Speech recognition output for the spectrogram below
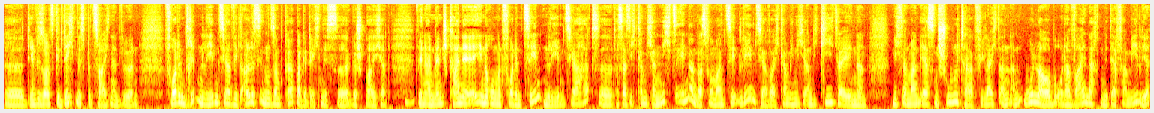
äh, den wir so als Gedächtnis bezeichnen würden. Vor dem dritten Lebensjahr wird alles in unserem Körpergedächtnis äh, gespeichert. Mhm. Wenn ein Mensch keine Erinnerungen vor dem zehnten Lebensjahr hat, äh, das heißt, ich kann mich an nichts erinnern, was vor meinem zehnten Lebensjahr war. Ich kann mich nicht an die Kita erinnern, nicht an meinen ersten Schultag, vielleicht an, an Urlaube oder Weihnachten mit der Familie.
